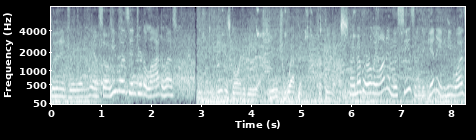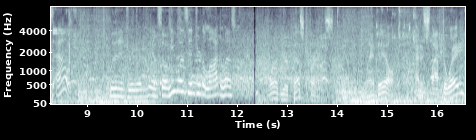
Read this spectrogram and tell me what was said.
with an injury, and, and so he was injured a lot the last is going to be a huge weapon for Phoenix. I remember early on in this season, beginning, he was out with an injury, and, and so he was injured a lot the last. One of your best friends, Landale, had it slapped away.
